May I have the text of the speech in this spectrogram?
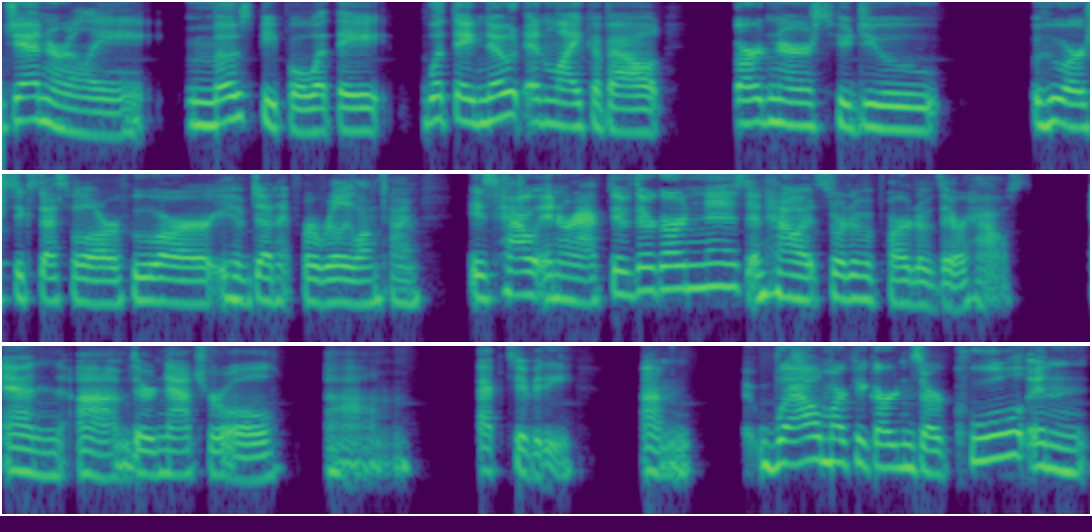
generally most people what they what they note and like about gardeners who do who are successful or who are have done it for a really long time is how interactive their garden is and how it's sort of a part of their house and um, their natural um, activity. Um, while market gardens are cool and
